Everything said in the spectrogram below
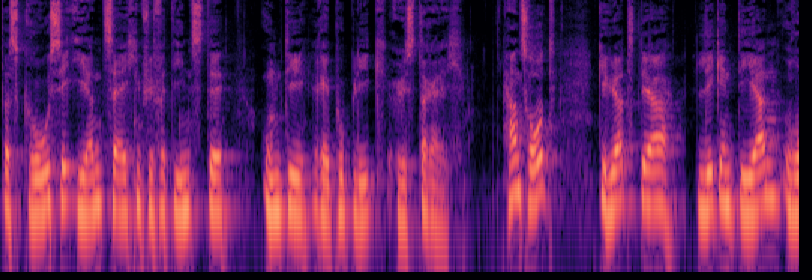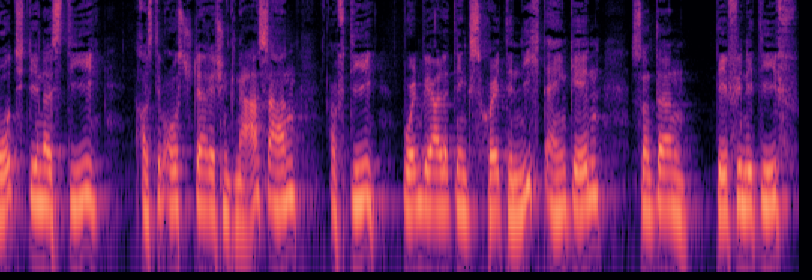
das große Ehrenzeichen für Verdienste um die Republik Österreich. Hans Roth gehört der legendären Roth-Dynastie aus dem oststeirischen Gnas an. Auf die wollen wir allerdings heute nicht eingehen, sondern definitiv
